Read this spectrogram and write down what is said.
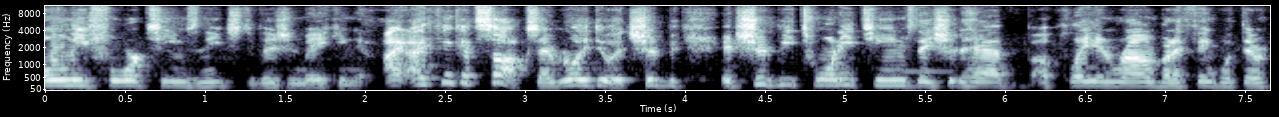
only four teams in each division making it. I, I think it sucks. I really do. It should be. It should be twenty teams. They should have a play-in round. But I think what their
